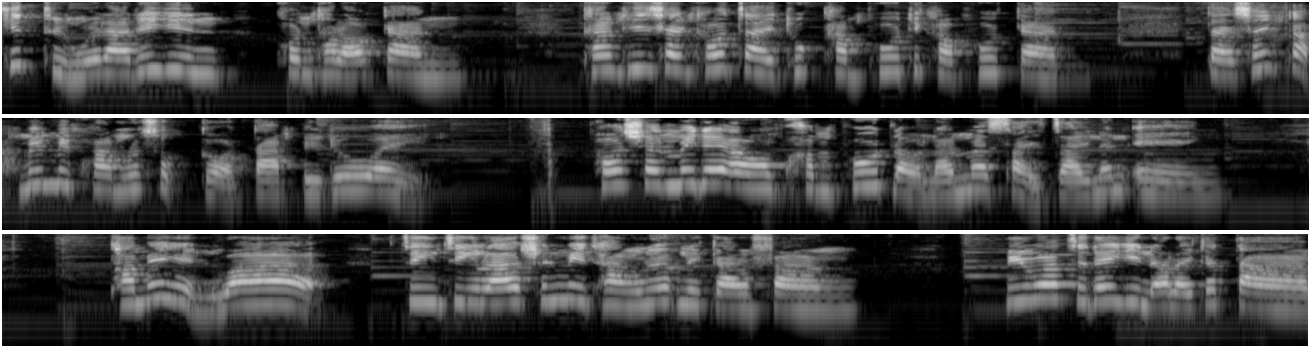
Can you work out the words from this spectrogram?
คิดถึงเวลาได้ยินคนทะเลาะกัน ทั้งที่ฉันเข้าใจทุกคำพูดที่เขาพูดกัน แต่ฉันกลับไม่มีความรู้สึกโกรธตามไปด้วย เพราะฉันไม่ได้เอาคำพูดเหล่านั้นมาใส่ใจนั่นเองทำให้เห็นว่า จริงๆ แล้วฉันมีทางเลือกในการฟัง ไม่ว่าจะได้ยินอะไรก็ตาม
